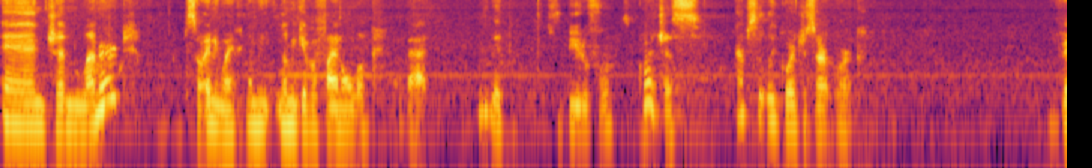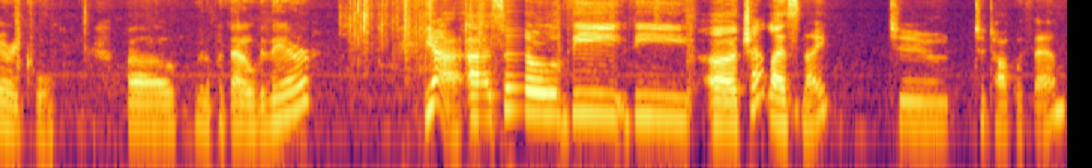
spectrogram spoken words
and Jen Leonard. So anyway, let me let me give a final look at that. Look at It's beautiful. It's gorgeous. Absolutely gorgeous artwork. Very cool. Uh, we're gonna put that over there. Yeah. Uh, so the the uh, chat last night to to talk with them.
